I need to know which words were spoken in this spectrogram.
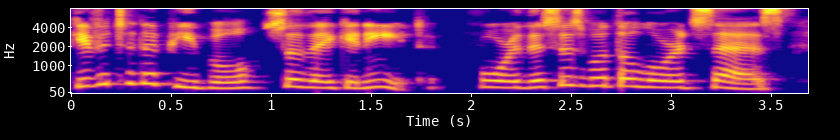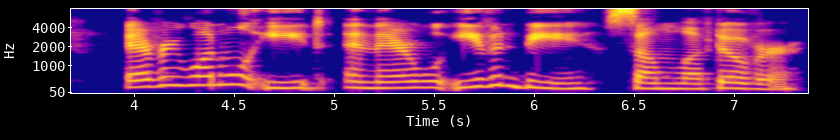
Give it to the people so they can eat. For this is what the Lord says Everyone will eat, and there will even be some left over.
